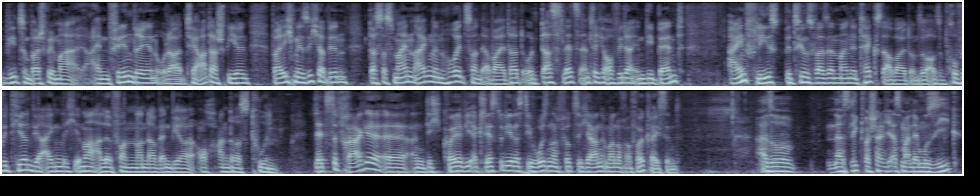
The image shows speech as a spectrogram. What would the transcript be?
wie zum Beispiel mal einen Film drehen oder Theater spielen, weil ich mir sicher bin, dass das meinen eigenen Horizont erweitert und das letztendlich auch wieder in die Band einfließt, beziehungsweise in meine Textarbeit und so. Also profitieren wir eigentlich immer alle voneinander, wenn wir auch anderes tun. Letzte Frage äh, an dich, Koya. Wie erklärst du dir, dass die Hosen nach 40 Jahren immer noch erfolgreich sind? Also, das liegt wahrscheinlich erstmal an der Musik.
